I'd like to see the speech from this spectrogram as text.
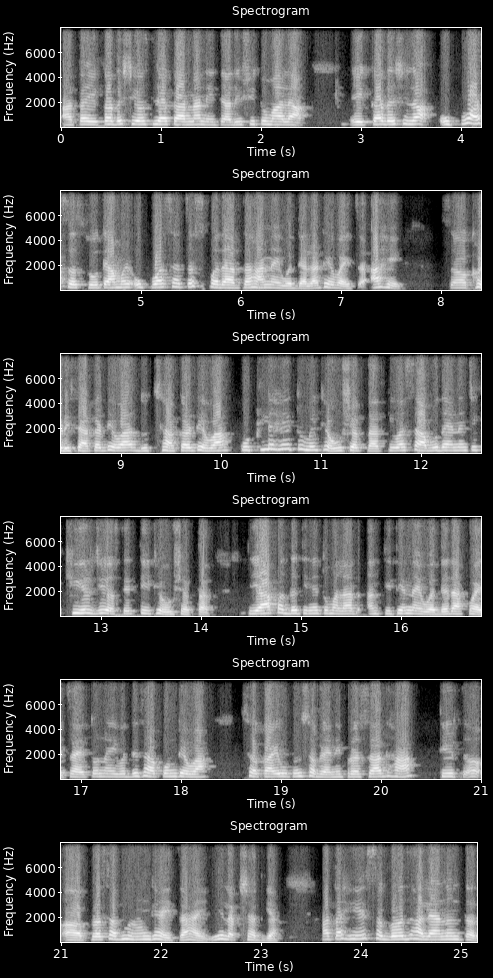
आता एकादशी असल्या कारणाने त्या दिवशी तुम्हाला एकादशीला उपवास असतो. त्यामुळे उपवासाचाच पदार्थ हा नैवेद्याला ठेवायचा आहे. खडीसाखर ठेवा दूधसाखर ठेवा कुठलेही तुम्ही ठेवू शकतात किंवा साबुदाण्याची खीर जी असते ती ठेवू शकतात. या पद्धतीने तुम्हाला तिथे नैवेद्य दाखवायचा आहे. तो नैवेद्य झाकून ठेवा. सकाळी उठून सगळ्यांनी प्रसाद हा तीर्थ प्रसाद म्हणून घ्यायचा आहे. हे लक्षात घ्या. आता हे सगळं झाल्यानंतर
